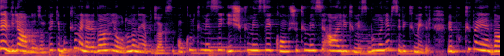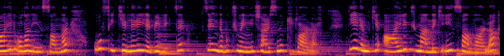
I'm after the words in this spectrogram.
Sevgili ablacığım peki bu kümelere dahil olduğunda ne yapacaksın? Okul kümesi, iş kümesi, komşu kümesi, aile kümesi bunların hepsi bir kümedir. Ve bu kümeye dahil olan insanlar o fikirleriyle birlikte seni de bu kümenin içerisinde tutarlar. Diyelim ki aile kümendeki insanlarla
